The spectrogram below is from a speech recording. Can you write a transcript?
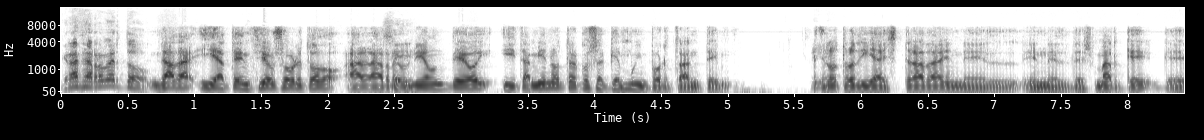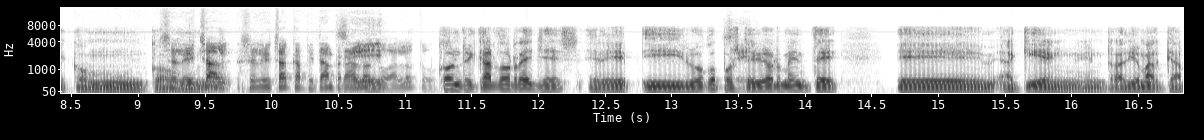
Gracias, Roberto. Nada, y atención sobre todo a la Sí. reunión de hoy y también otra cosa que es muy importante. El otro día Estrada en el, en el desmarque que con, con, Se le echa al, se le echa al capitán, pero hazlo Sí. tú, hazlo tú. con Ricardo Reyes eh, y luego posteriormente eh, aquí en, en Radio Marca,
